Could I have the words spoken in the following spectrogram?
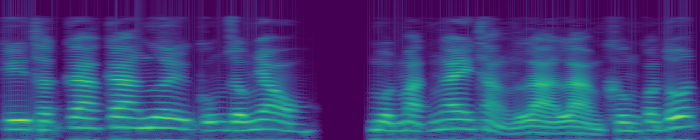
Kỳ thật ca ca ngươi cũng giống nhau, một mặt ngay thẳng là làm không quan tốt.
